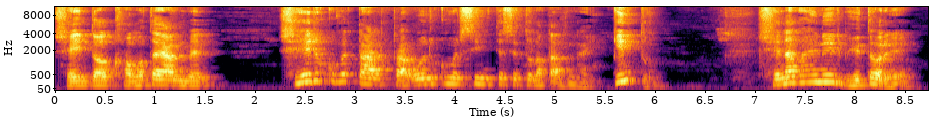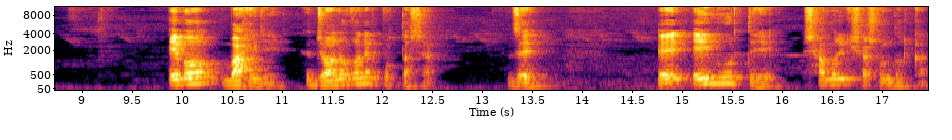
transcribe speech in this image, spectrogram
সেই দল ক্ষমতায় আনবেন সেই রকমের তার একটা ওই রকমের চিন্তা চেতনা তার নাই। কিন্তু সেনাবাহিনীর ভিতরে এবং বাহিরে জনগণের প্রত্যাশা যে এই মুহূর্তে সামরিক শাসন দরকার।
